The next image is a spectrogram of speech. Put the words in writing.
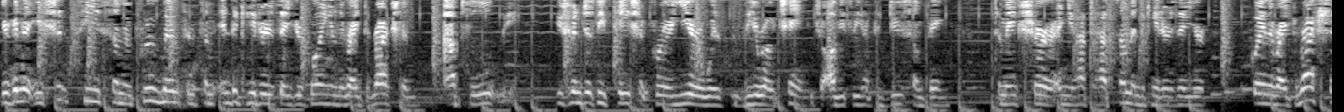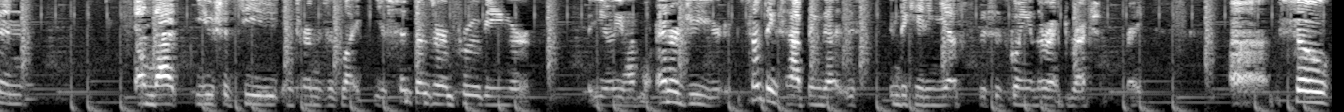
you're gonna you should see some improvements and some indicators that you're going in the right direction. Absolutely. You shouldn't just be patient for a year with zero change. Obviously you have to do something to make sure and you have to have some indicators that you're going in the right direction and that you should see in terms of like your symptoms are improving or you know you have more energy something's happening that is indicating yes this is going in the right direction right? Uh, so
